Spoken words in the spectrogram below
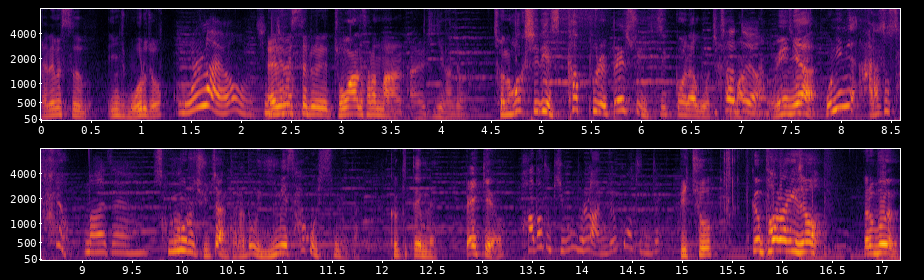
에르메스인지 모르죠. 몰라요 진짜. 에르메스를 좋아하는 사람만 알긴 하죠. 저는 확실히 스카프를 뺄 수 있을 거라고. 장담해요 왜냐 본인이 알아서 사요 맞아요. 선물을 주지 않더라도 이미 사고 있습니다 그렇기 때문에 뺄게요 받아도 기분 별로 안 좋을 것 같은데. 비추 끝판왕이죠 여러분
